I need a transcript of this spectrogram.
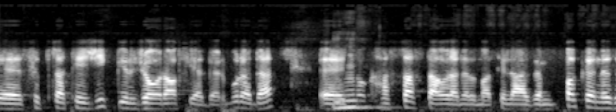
e, stratejik bir coğrafyadır. Burada e, çok hassas davranılması lazım. Bakınız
